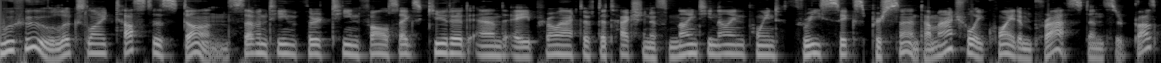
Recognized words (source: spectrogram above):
Woohoo, looks like test is done. 1713 files executed and a proactive detection of 99.36%. I'm actually quite impressed and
